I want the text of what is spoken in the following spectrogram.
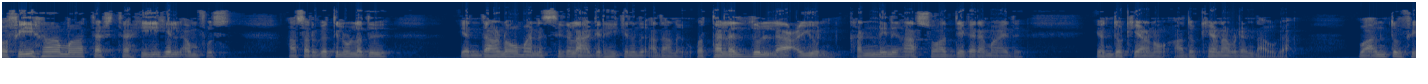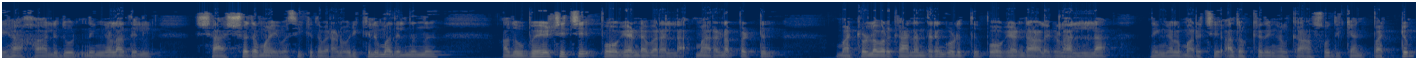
വഫീഹാമ തഷ്തഹീഹിൽ അംഫുസ്. ആ സ്വർഗത്തിലുള്ളത് എന്താണോ മനസ്സുകൾ ആഗ്രഹിക്കുന്നത് അതാണ്. തലദ്ദുല്ല അയുൻ കണ്ണിന് ആസ്വാദ്യകരമായത് എന്തൊക്കെയാണോ അതൊക്കെയാണ് അവിടെ ഉണ്ടാവുക. വാന്തും ഫിഹ ഖാലിദൂൻ നിങ്ങളതിൽ ശാശ്വതമായി വസിക്കുന്നവരാണ്. ഒരിക്കലും അതിൽ നിന്ന് അത് ഉപേക്ഷിച്ച് പോകേണ്ടവരല്ല. മരണപ്പെട്ട് മറ്റുള്ളവർക്ക് അനന്തരം കൊടുത്ത് പോകേണ്ട ആളുകളല്ല നിങ്ങൾ മറിച്ച് അതൊക്കെ നിങ്ങൾക്ക് ആസ്വദിക്കാൻ പറ്റും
